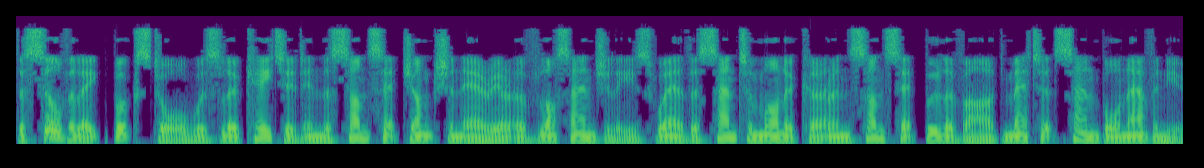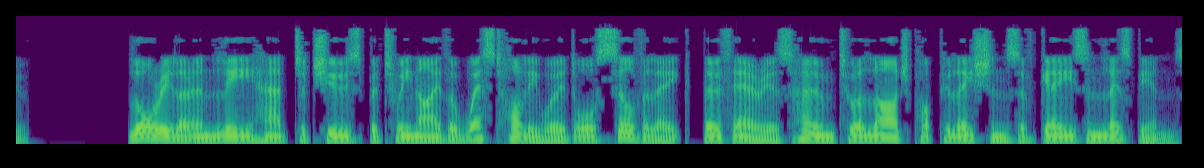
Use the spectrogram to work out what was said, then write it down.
The Silver Lake bookstore was located in the Sunset Junction area of Los Angeles where the Santa Monica and Sunset Boulevard met at Sanborn Avenue. Laurila and Lee had to choose between either West Hollywood or Silver Lake, both areas home to a large populations of gays and lesbians.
